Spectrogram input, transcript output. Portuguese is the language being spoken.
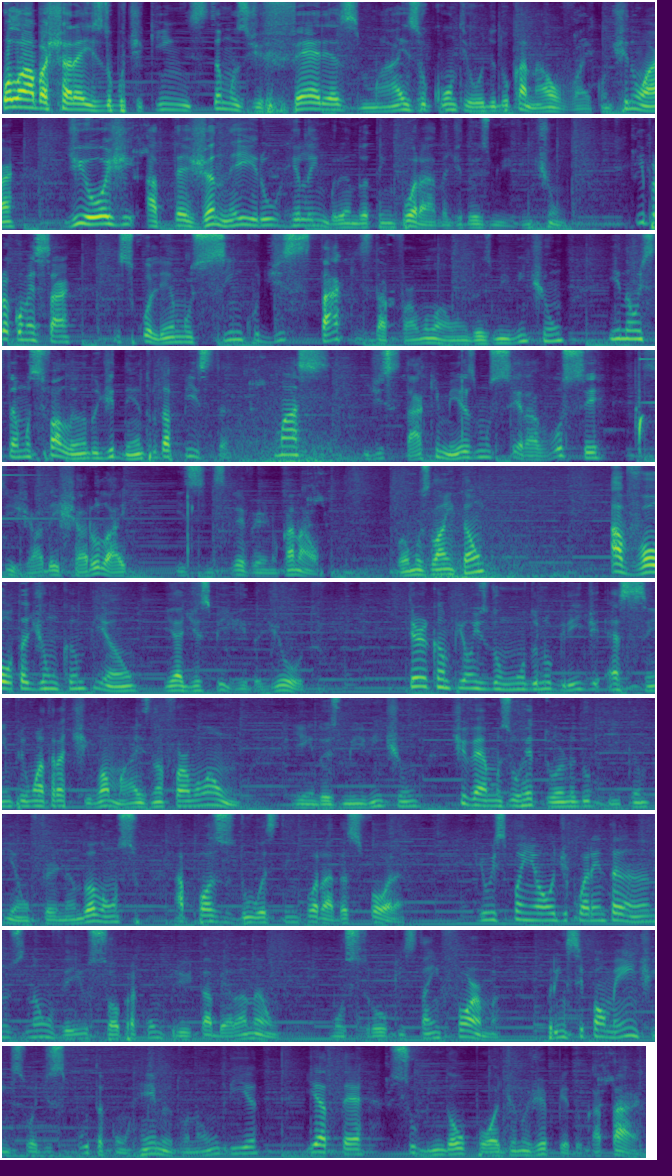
Olá, bacharéis do Botequim, estamos de férias, mas o conteúdo do canal vai continuar de hoje até janeiro, relembrando a temporada de 2021. E para começar, escolhemos cinco destaques da Fórmula 1 em 2021 e não estamos falando de dentro da pista, mas destaque mesmo será você se já deixar o like e se inscrever no canal. Vamos lá então? A volta de um campeão e a despedida de outro. Ter campeões do mundo no grid é sempre um atrativo a mais na Fórmula 1, e em 2021 tivemos o retorno do bicampeão Fernando Alonso após duas temporadas fora. E o espanhol de 40 anos não veio só para cumprir tabela não, mostrou que está em forma, principalmente em sua disputa com Hamilton na Hungria e até subindo ao pódio no GP do Qatar.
